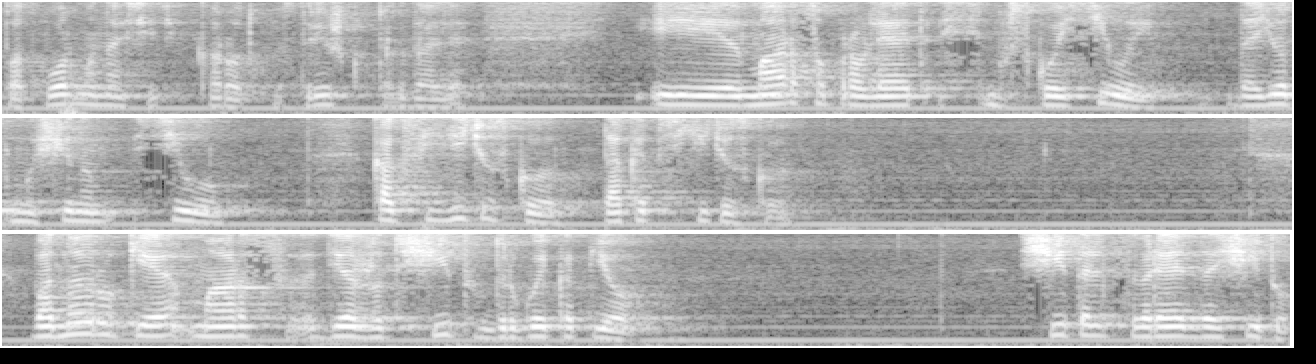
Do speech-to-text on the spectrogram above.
платформы носить, короткую стрижку и так далее. И Марс управляет мужской силой, дает мужчинам силу, как физическую, так и психическую. В одной руке Марс держит щит, в другой копье. Щит олицетворяет защиту,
